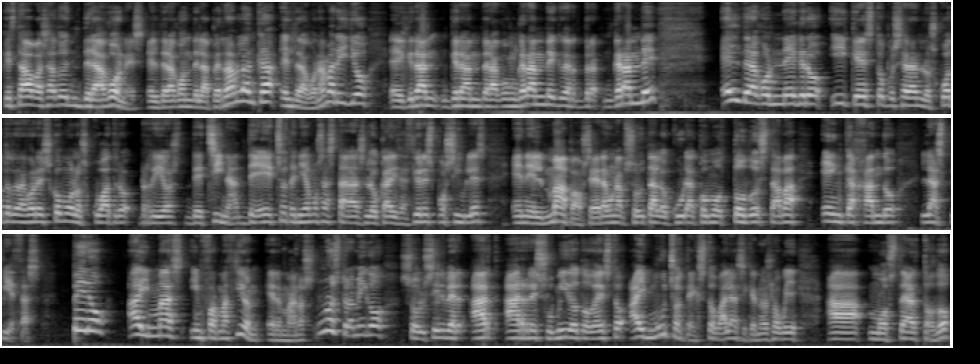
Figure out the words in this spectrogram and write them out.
que estaba basado en dragones. El dragón de la perra blanca, el dragón amarillo, el gran, gran dragón grande, grande, el dragón negro y que esto pues eran los cuatro dragones como los cuatro ríos de China. De hecho teníamos hasta las localizaciones posibles en el mapa, o sea era una absoluta locura como todo estaba encajando las piezas. Pero hay más información, hermanos. Nuestro amigo Soul Silver Art ha resumido todo esto. Hay mucho texto, ¿vale? Así que no os lo voy a mostrar todo.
